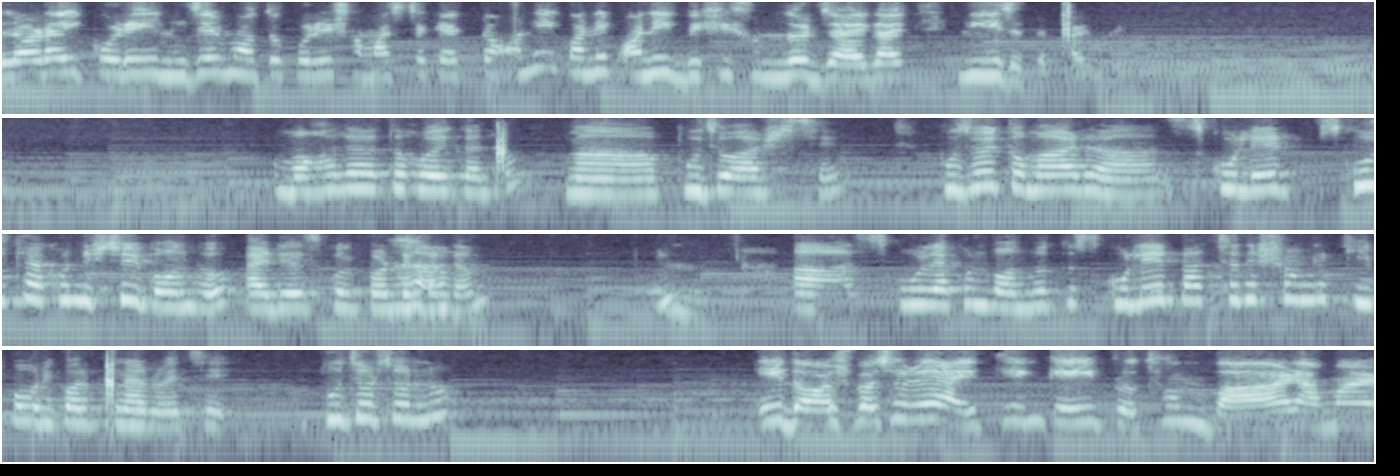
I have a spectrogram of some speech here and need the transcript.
লড়াই করে, নিজের মতো করে সমাজটাকে একটা অনেক অনেক অনেক বেশি সুন্দর জায়গায় নিয়ে যেতে পারবে। মহালয়া তো হয়ে গেল পুজো আসছে। পুজোয় তোমার স্কুলের স্কুল তো এখন নিশ্চয়ই বন্ধ আইডিয়াল স্কুল ফর। ডেকাডাম স্কুল এখন বন্ধ তো স্কুলের বাচ্চাদের সঙ্গে কি পরিকল্পনা রয়েছে পুজোর জন্য? এই দশ বছরে আই থিঙ্ক এই প্রথমবার আমার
